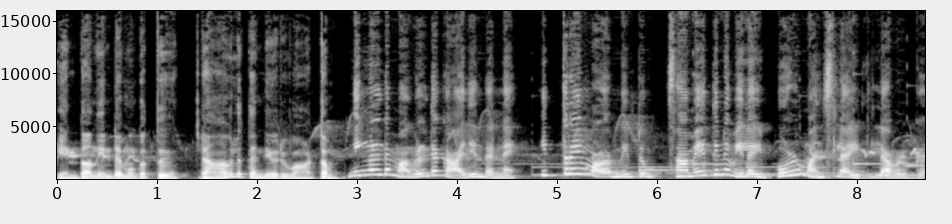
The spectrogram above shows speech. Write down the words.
എന്താ നിന്റെ മുഖത്ത് രാവിലെ തന്നെ ഒരു വാട്ടം? നിങ്ങളുടെ മകളുടെ കാര്യം തന്നെ ഇത്രയും വളർന്നിട്ടും സമയത്തിന് വില ഇപ്പോഴും മനസ്സിലായിട്ടില്ല അവൾക്ക്.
